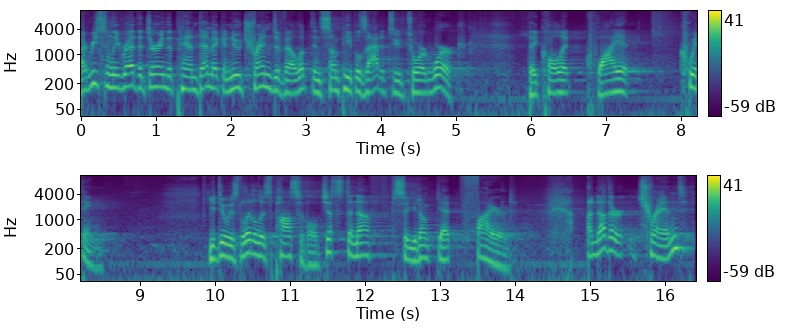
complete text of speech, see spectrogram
I recently read that during the pandemic, a new trend developed in some people's attitude toward work. They call it quiet quitting. You do as little as possible, just enough so you don't get fired. Another trend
